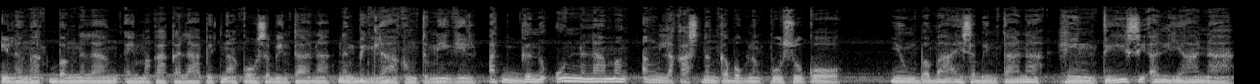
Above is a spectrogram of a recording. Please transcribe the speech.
Ilang hakbang na lang ay makakalapit na ako sa bintana nang bigla akong tumigil at ganoon na lamang ang lakas ng kabog ng puso ko yung babae sa bintana, hindi si Aliana,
